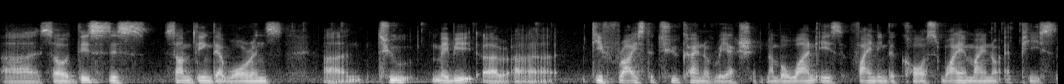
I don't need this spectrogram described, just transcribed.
Uh, so this is something that warrants uh, to maybe give rise to two kind of reaction. Number one is finding the cause. Why am I not at peace?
